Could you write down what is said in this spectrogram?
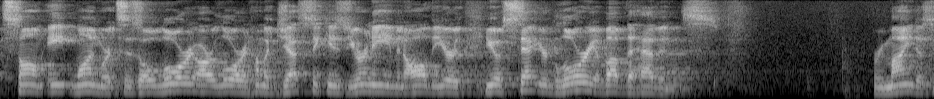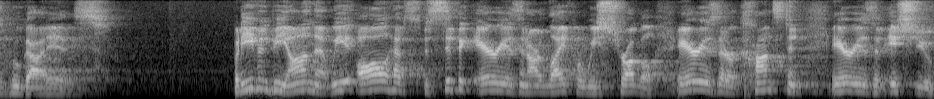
Psalm 8 1, where it says, O Lord, our Lord, how majestic is your name in all the earth. You have set your glory above the heavens. Remind us of who God is. But even beyond that, we all have specific areas in our life where we struggle, areas that are constant areas of issue.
